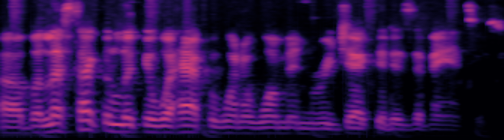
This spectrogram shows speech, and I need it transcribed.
uh, but let's take a look at what happened when a woman rejected his advances.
